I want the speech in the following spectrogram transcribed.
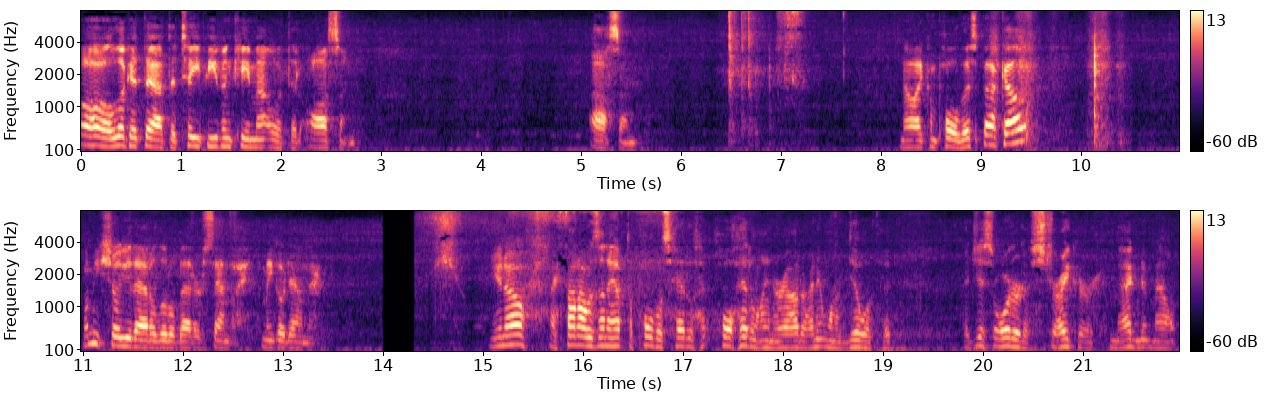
Oh, look at that. The tape even came out with it. Awesome. Awesome. Now I can pull this back out. Let me show you that a little better. Stand by. Let me go down there. You know, I thought I was going to have to pull this head, whole headliner out. I didn't want to deal with it. I just ordered a Stryker magnet mount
